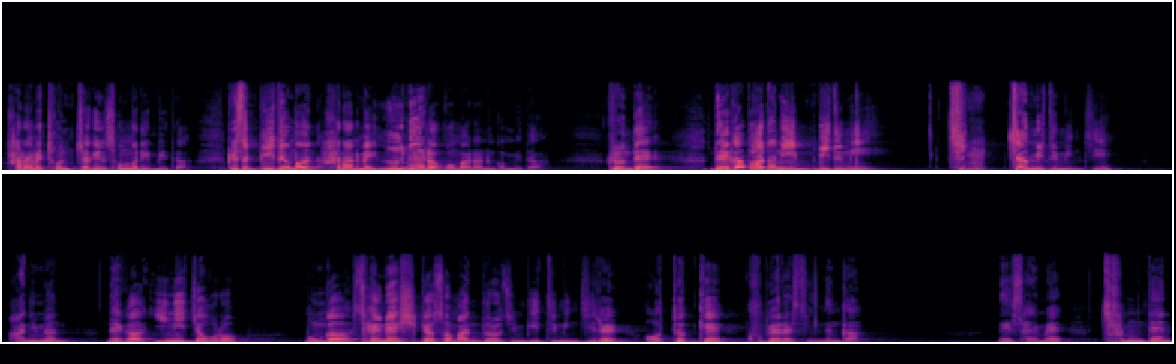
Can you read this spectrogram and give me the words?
하나님의 전적인 선물입니다. 그래서 믿음은 하나님의 은혜라고 말하는 겁니다. 그런데 내가 받은 이 믿음이 진짜 믿음인지 아니면 내가 인위적으로 뭔가 세뇌시켜서 만들어진 믿음인지를 어떻게 구별할 수 있는가? 내 삶에 참된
